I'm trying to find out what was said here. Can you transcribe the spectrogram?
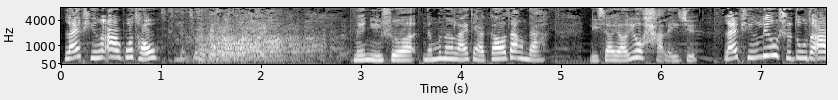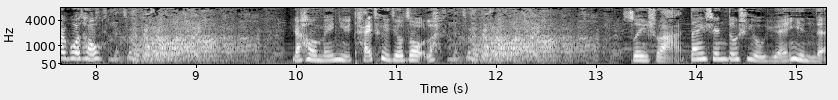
来瓶二锅头。”美女说：“能不能来点高档的？”李逍遥又喊了一句：“来瓶六十度的二锅头。”然后美女抬腿就走了。所以说啊，单身都是有原因的。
